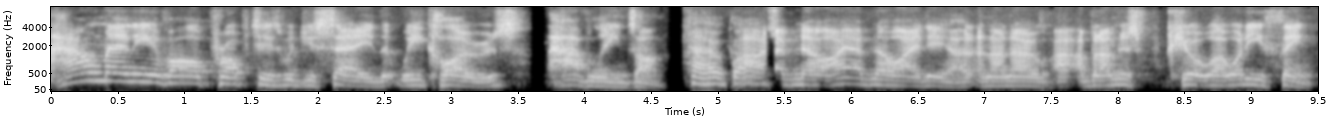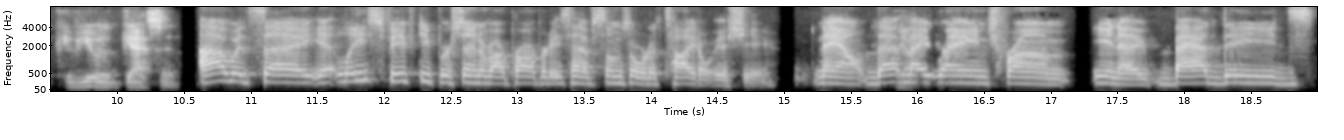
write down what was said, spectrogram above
how many of our properties would you say that we close have liens on? Oh. I have no, I have no idea, and I know, uh, but I'm just curious. Well, what do you think if you were guessing? I would say at least fifty percent of our properties have some sort of title issue. Now that yeah. may range from you know bad deeds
